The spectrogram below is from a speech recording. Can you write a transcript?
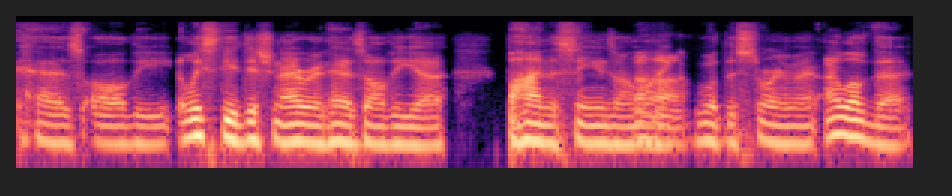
has all the, at least the edition I read has all the uh, behind the scenes on uh-huh. like what the story meant. I love that.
